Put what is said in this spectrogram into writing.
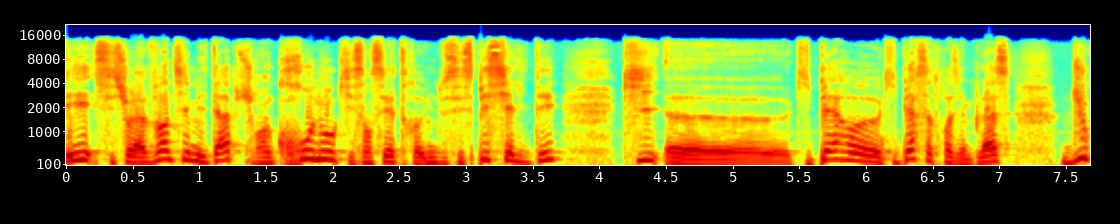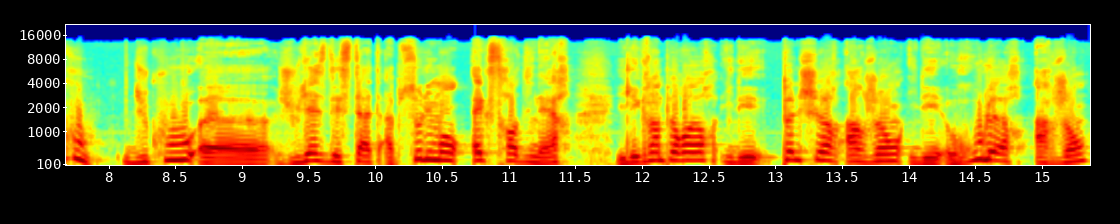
Et c'est sur la 20e étape, sur un chrono qui est censé être une de ses spécialités, qui, euh, qui, perd, qui perd sa troisième place. Du coup, du coup je lui laisse des stats absolument extraordinaires. Il est grimpeur il est puncher argent, il est rouleur argent.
